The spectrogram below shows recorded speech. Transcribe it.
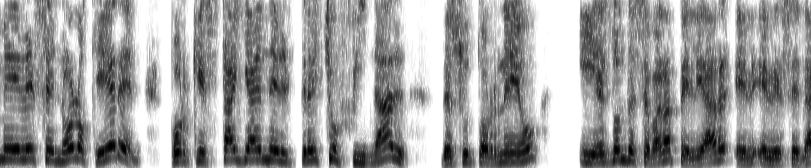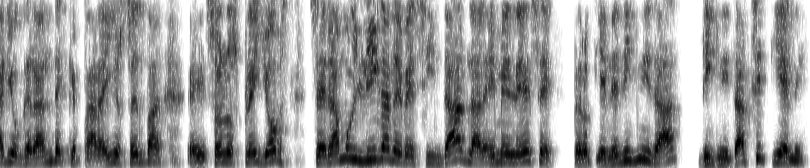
MLS no lo quieren porque está ya en el trecho final de su torneo y es donde se van a pelear el, escenario grande que para ellos eh, son los playoffs. Será muy liga de vecindad la MLS, pero tiene dignidad, dignidad sí tiene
